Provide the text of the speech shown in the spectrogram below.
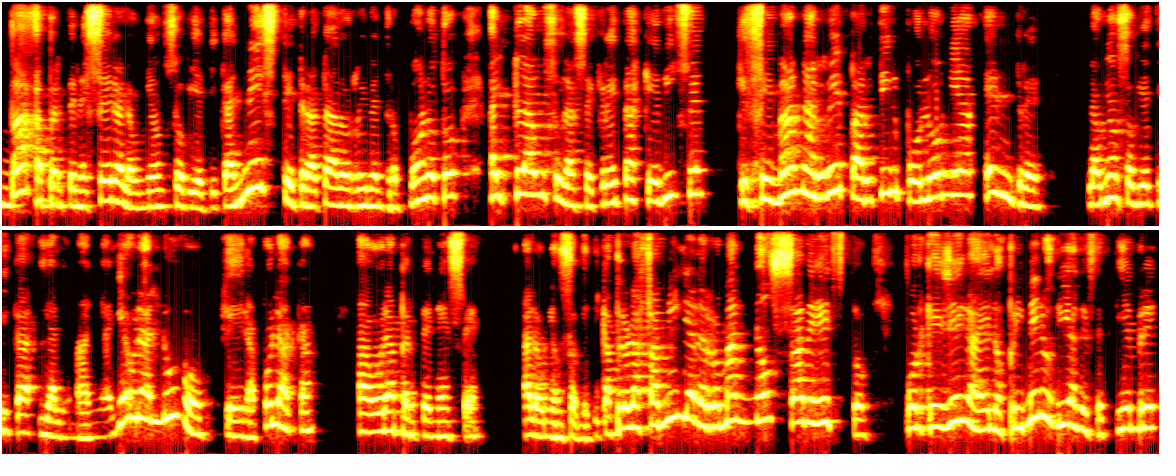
va a pertenecer a la Unión Soviética. En este tratado Ribbentrop-Molotov hay cláusulas secretas que dicen que se van a repartir Polonia entre la Unión Soviética y Alemania. Y ahora Lubov, que era polaca, ahora pertenece a la Unión Soviética. Pero la familia de Román no sabe esto, porque llega en los primeros días de septiembre,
